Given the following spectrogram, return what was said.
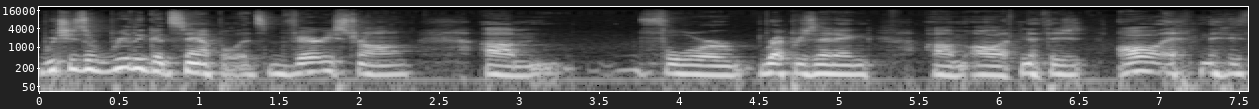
which is a really good sample. It's very strong um, for representing um, all ethnicities. All ethnicities.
